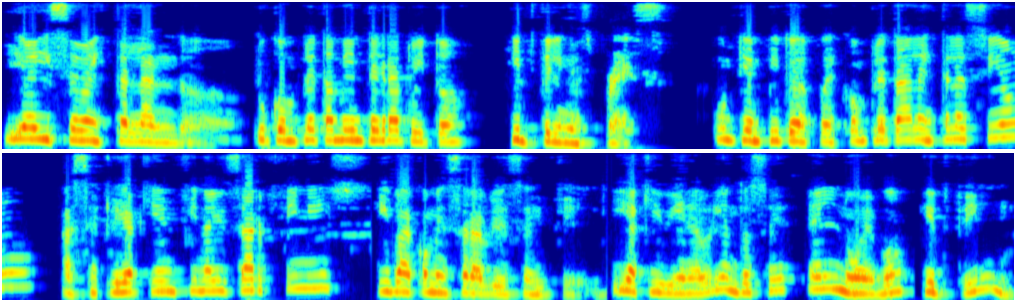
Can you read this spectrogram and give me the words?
y ahí se va instalando tu completamente gratuito HitFilling Express. Un tiempito después completada la instalación, Hace clic aquí en finalizar finish y va a comenzar a abrirse el film. Y aquí viene abriéndose el nuevo HitFilm.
